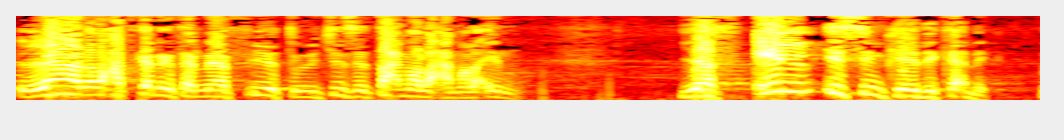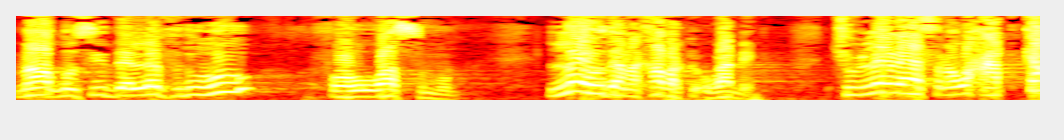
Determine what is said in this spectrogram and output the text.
laada waxaad ka dhigtaa naafiyat ljinsi tacmalu camala in yafcil isimkeedii ka dhig maa qusida lafduhu fa huwa smun lahdana khabarkii uga dhig jumladaasna waxaad ka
